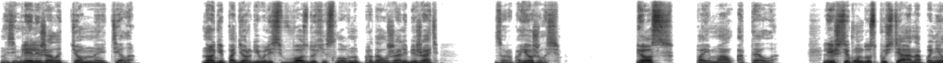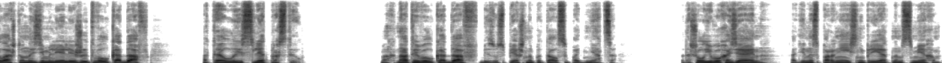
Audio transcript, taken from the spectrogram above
На земле лежало темное тело. Ноги подергивались в воздухе, словно продолжали бежать. Зора поежилась. Пес поймал Отелло. Лишь секунду спустя она поняла, что на земле лежит волкодав. Отелло и след простыл. Мохнатый волкодав безуспешно пытался подняться. Подошел его хозяин, один из парней с неприятным смехом.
